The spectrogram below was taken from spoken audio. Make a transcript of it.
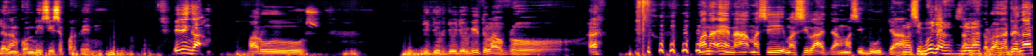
dengan kondisi seperti ini? Ini nggak harus jujur-jujur gitulah bro. Hah? Mana enak masih masih lajang, masih bujang Masih bujang sama dengan keluarga dengan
